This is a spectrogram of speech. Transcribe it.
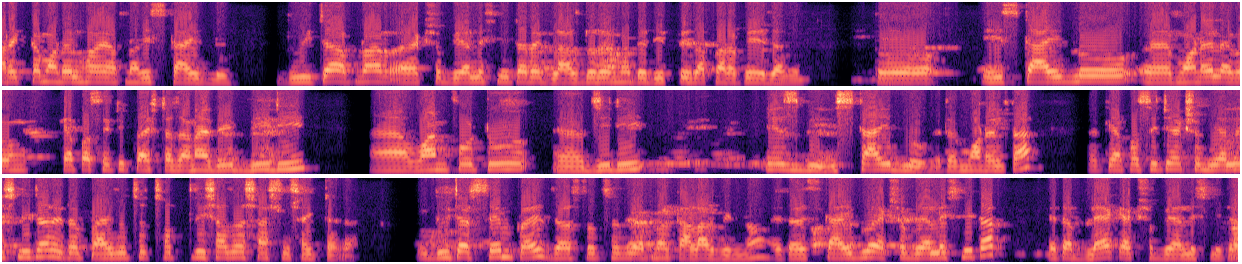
আরেকটা মডেল হয় আপনার স্কাই ব্লু দুইটা আপনার একশো বিয়াল্লিশ লিটারের গ্লাস ডোরের মধ্যে ফ্রিজ আপনারা পেয়ে যাবেন। তো এই স্কাই ব্লু মডেল এবং ক্যাপাসিটি প্রাইসটা জানাই দিই। B D one four two G D S B sky blue এটার মডেলটা ক্যাপাসিটি একশো বিয়াল্লিশ লিটার, এটার প্রাইস হচ্ছে ছত্রিশ হাজার সাতশো ষাট টাকা। দুইটার সেম প্রাইস জাস্ট হচ্ছে যে আপনার কালার ভিন্ন। এটা স্কাই ব্লু একশো বিয়াল্লিশ লিটার এটা ব্ল্যাক একশো বিয়াল্লিশ লিটার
